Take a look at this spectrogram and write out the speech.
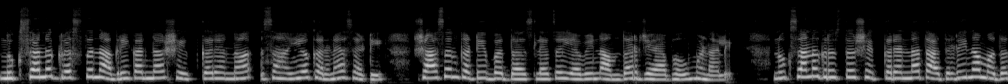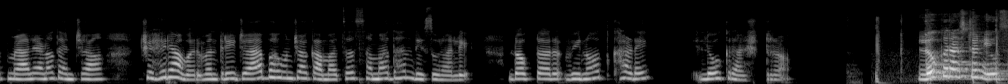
नुकसानग्रस्त नागरिकांना शेतकऱ्यांना सहाय्य करण्यासाठी शासन कटिबद्ध असल्याचं यावेळी नामदार जयाभाऊ म्हणाले. नुकसानग्रस्त शेतकऱ्यांना तातडीनं मदत मिळाल्यानं त्यांच्या चेहऱ्यावर मंत्री जयाभाऊंच्या कामाचं समाधान दिसून आले. डॉक्टर विनोद खाडे लोकराष्ट्र. लोकराष्ट्र न्यूज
